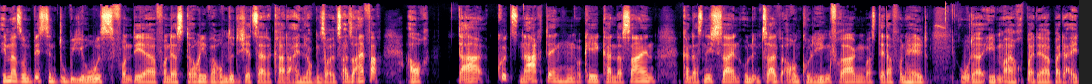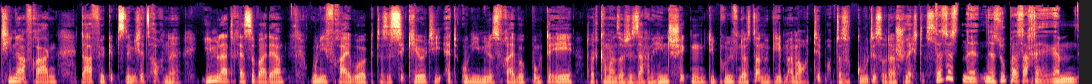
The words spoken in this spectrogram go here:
immer so ein bisschen dubios von der, von der Story, warum du dich jetzt da gerade einloggen sollst. Also einfach auch da kurz nachdenken, okay, kann das sein, kann das nicht sein und im Zweifel auch einen Kollegen fragen, was der davon hält oder eben auch bei der, bei der IT nachfragen. Dafür gibt's nämlich jetzt auch eine E-Mail-Adresse bei der Uni Freiburg, das ist security at uni-freiburg.de. Dort kann man solche Sachen hinschicken, die prüfen das dann und geben einmal auch Tipp, ob das gut ist oder schlecht ist. Das ist eine, eine super Sache. Ähm,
